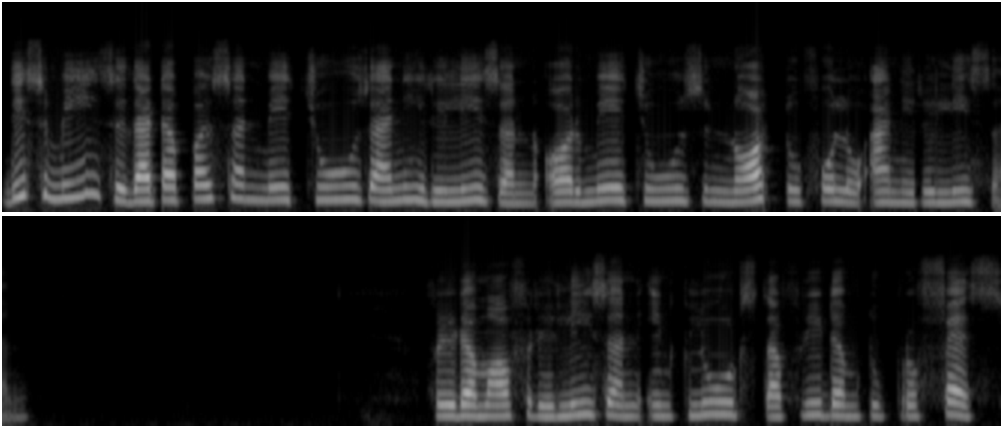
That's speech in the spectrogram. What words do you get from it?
This means that a person may choose any religion or may choose not to follow any religion. Freedom of religion includes the freedom to profess,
